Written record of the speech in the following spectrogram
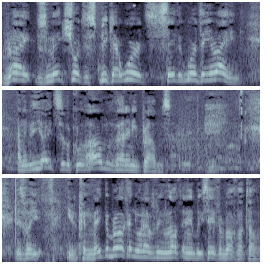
write, just make sure to speak out words, say the words that you're writing, and to be Yaitzel Kulam without any problems. This way, you, you can make the bracha and you won't have to bring lot, and it'll be safe from bracha latala.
